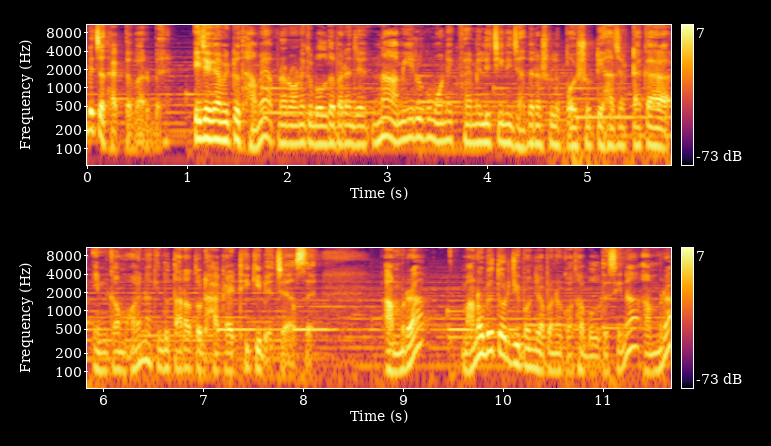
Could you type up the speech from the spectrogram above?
বেঁচে থাকতে পারবে। এই জায়গায় আমি একটু থামে, আপনারা অনেকে বলতে পারেন যে, না, আমি এরকম অনেক ফ্যামিলি চিনি যাদের আসলে পঁয়ষট্টি হাজার টাকা ইনকাম হয় না, কিন্তু তারা তো ঢাকায় ঠিকই বেঁচে আছে। আমরা মানবেতর জীবনযাপনের কথা বলতেছি না, আমরা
